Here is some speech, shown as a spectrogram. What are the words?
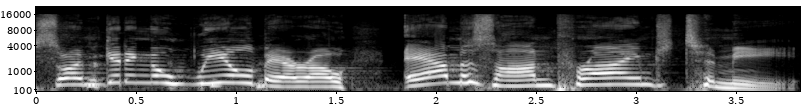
So I'm getting a wheelbarrow Amazon primed to me.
